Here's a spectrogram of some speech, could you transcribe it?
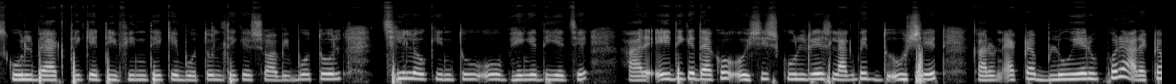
স্কুল ব্যাগ থেকে, টিফিন থেকে, বোতল থেকে সবই। বোতল ছিল, কিন্তু ও ভেঙে দিয়েছে। আর এই দিকে দেখো, ঐশী স্কুল ড্রেস লাগবে দু সেট, কারণ একটা ব্লু এর উপরে আর একটা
